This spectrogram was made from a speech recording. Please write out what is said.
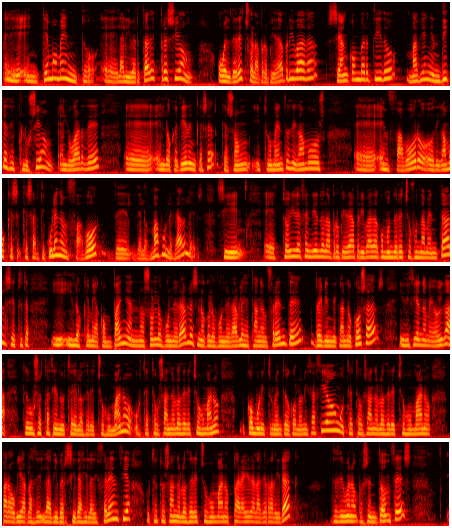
eh, en qué momento eh, la libertad de expresión o el derecho a la propiedad privada se han convertido más bien en diques de exclusión en lugar de eh, en lo que tienen que ser, que son instrumentos, digamos, eh, en favor o, digamos que se, que se, articulen en favor de, los más vulnerables. Si estoy defendiendo la propiedad privada como un derecho fundamental si estoy y, los que me acompañan no son los vulnerables, sino que los vulnerables están enfrente reivindicando cosas y diciéndome, oiga, ¿qué uso está haciendo usted de los derechos humanos? Usted está usando los derechos humanos como un instrumento de colonización, usted está usando los derechos humanos para obviar la, la diversidad y la diferencia, usted está usando los derechos humanos para ir a la guerra de Irak. Entonces, bueno, pues entonces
